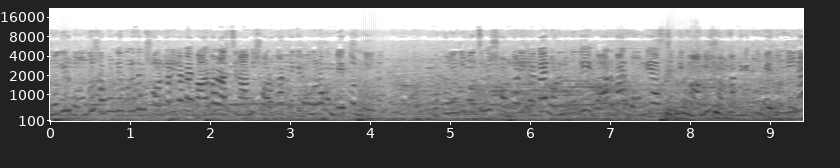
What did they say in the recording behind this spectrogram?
মোদীর বঙ্গ সফর নিয়ে বলেছেন সরকারি টাকায় বারবার আসছেন আমি সরকার থেকে কোনো রকম বেতন নিই। না মুখ্যমন্ত্রী বলছেন যে সরকারি টাকায় নরেন্দ্র মোদী বারবার বঙ্গে আসছেন কিন্তু আমি সরকার থেকে কোনো বেতন নিই না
